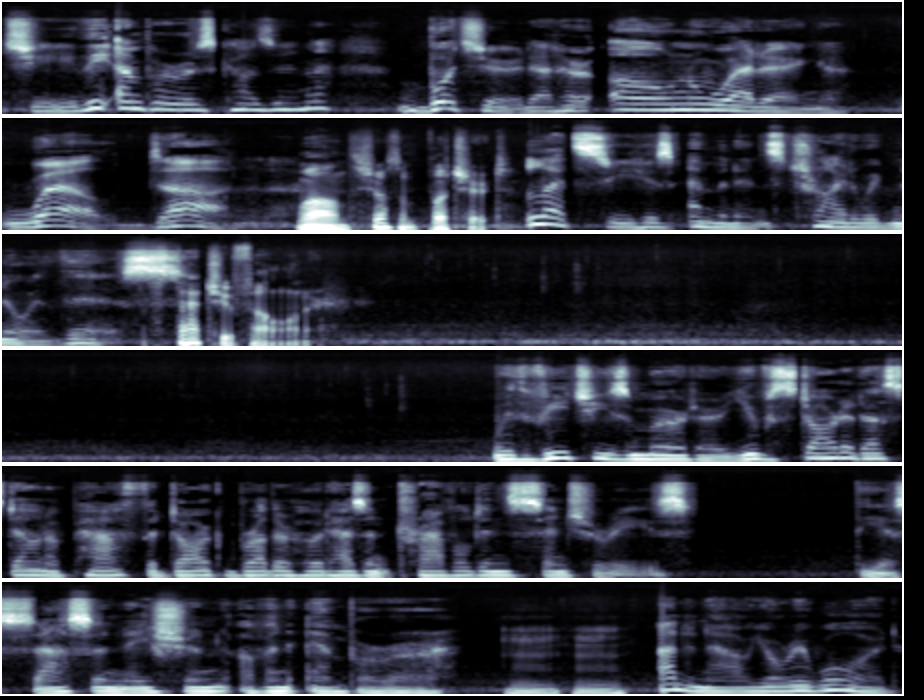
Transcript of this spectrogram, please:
Vittoria the Emperor's cousin, butchered at her own wedding. Well done. Well, she wasn't butchered. Let's see His Eminence try to ignore this. Statue fell on her. With Vici's murder, you've started us down a path the Dark Brotherhood hasn't traveled in centuries. The assassination of an emperor. Mm-hmm. And now your reward.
